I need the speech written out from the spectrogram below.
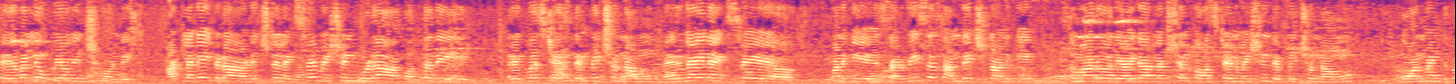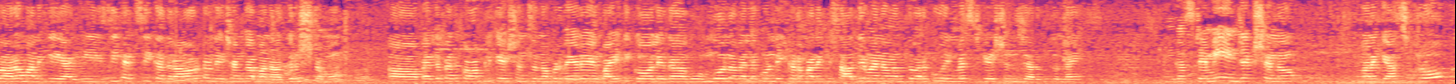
సేవల్ని ఉపయోగించుకోండి. అట్లాగే ఇక్కడ డిజిటల్ ఎక్స్రే మెషిన్ కూడా కొత్తది రిక్వెస్ట్ చేసి తెప్పించున్నాము. మెరుగైన ఎక్స్రే మనకి సర్వీసెస్ అందించడానికి సుమారు అది ఐదారు లక్షల కాస్ట్ అయిన మెషిన్ తెప్పించున్నాము. గవర్నమెంట్ ద్వారా మనకి ఈ సిహెచ్సి కదా రావటం నిజంగా మన అదృష్టము. పెద్ద పెద్ద కాంప్లికేషన్స్ ఉన్నప్పుడు వేరే బయటికో లేదా ఒంగోలో వెళ్ళకుండా ఇక్కడ మనకి సాధ్యమైనంత వరకు ఇన్వెస్టిగేషన్స్ జరుగుతున్నాయి. ఇంకా స్టెమీ ఇంజెక్షన్ మనకి ఆ స్ట్రోక్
